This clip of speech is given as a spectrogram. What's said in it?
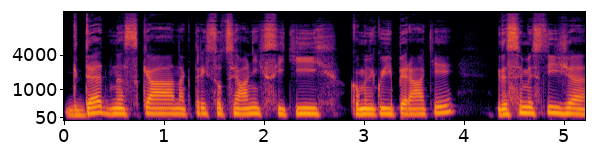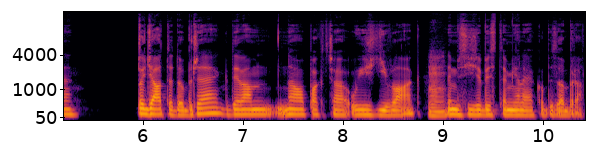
Kde dneska, na kterých sociálních sítích komunikují Piráti? Kde si myslíš, že to děláte dobře, kde vám naopak třeba ujíždí vlak, hmm. nemyslíš, že byste měli jakoby zabrat?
